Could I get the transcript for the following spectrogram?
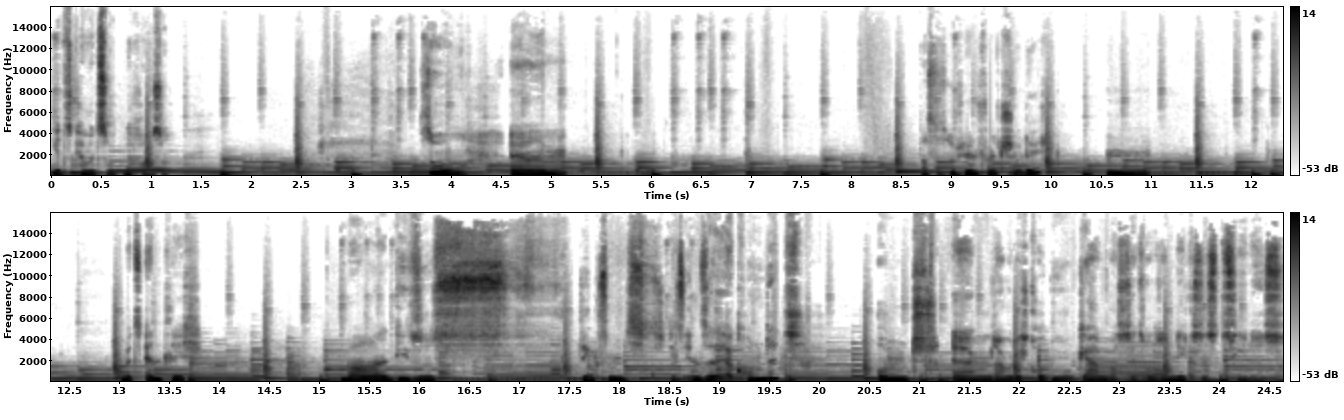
Jetzt können wir zurück nach Hause. So, ähm. Das ist auf jeden Fall chillig. Haben jetzt endlich mal dieses Dingsens, diese Insel erkundet. Und ähm, da würde ich gucken, gern, was jetzt unser nächstes Ziel ist.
